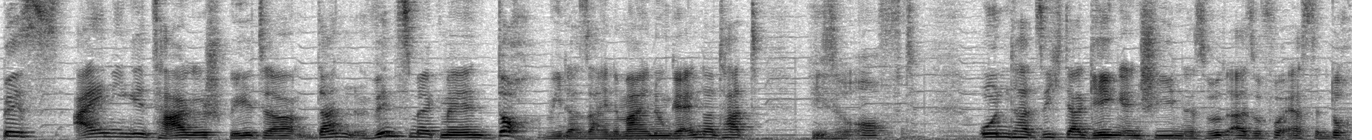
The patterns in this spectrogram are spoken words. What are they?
Bis einige Tage später dann Vince McMahon doch wieder seine Meinung geändert hat, wie so oft, und hat sich dagegen entschieden. Es wird also vorerst doch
